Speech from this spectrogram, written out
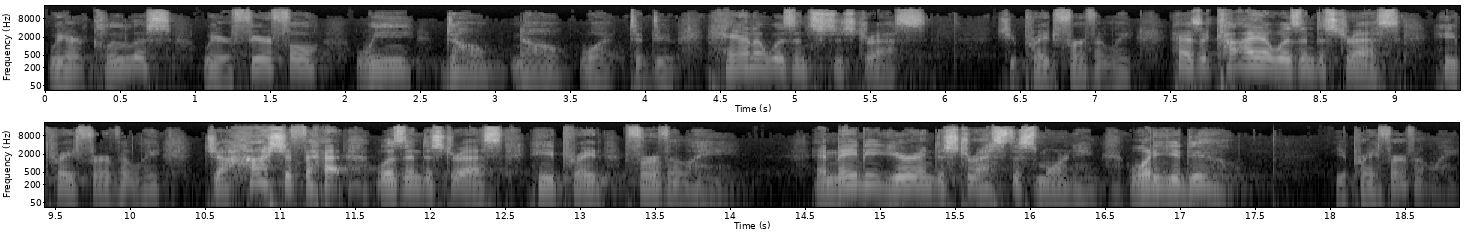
We are clueless. We are fearful. We don't know what to do. Hannah was in distress. She prayed fervently. Hezekiah was in distress. He prayed fervently. Jehoshaphat was in distress. He prayed fervently. And maybe you're in distress this morning. What do you do? You pray fervently.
